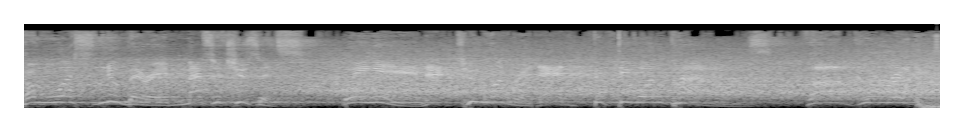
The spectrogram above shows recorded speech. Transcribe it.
from West Newbury, Massachusetts, weighing in at 251 pounds, the greatest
